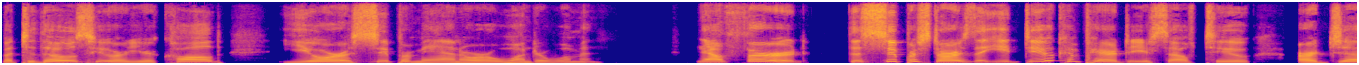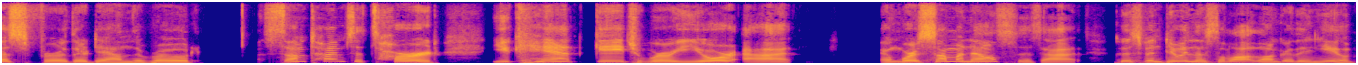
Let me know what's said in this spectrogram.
But to those who are you're called, you're a Superman or a Wonder Woman. Now, third, the superstars that you do compare to yourself to are just further down the road. Sometimes it's hard you can't gauge where you're at and where someone else is at who's been doing this a lot longer than you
